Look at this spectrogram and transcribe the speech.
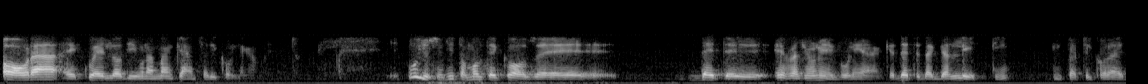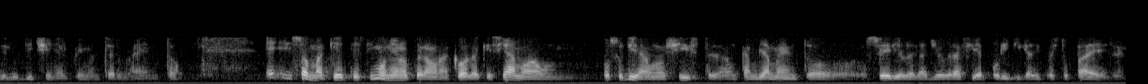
ora è quello di una mancanza di collegamento. E poi ho sentito molte cose dette e ragionevoli anche, dette da Galletti, in particolare dell'Udc nel primo intervento, e, insomma che testimoniano però una cosa, che siamo a un, posso dire, a uno shift, a un cambiamento serio della geografia politica di questo Paese.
